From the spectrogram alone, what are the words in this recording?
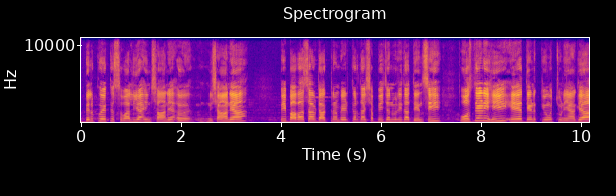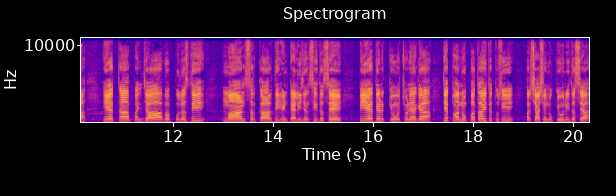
ਬਿਲਕੁਲ ਇੱਕ ਸਵਾਲੀਆ ਇਨਸਾਨ ਨਿਸ਼ਾਨ ਆ। ਵੀ ਬਾਬਾ ਸਾਹਿਬ ਡਾਕਟਰ ਅੰਬੇਡਕਰ ਦਾ 26 ਜਨਵਰੀ ਦਾ ਦਿਨ ਸੀ। ਉਸ ਦਿਨ ਹੀ ਇਹ ਦਿਨ ਕਿਉਂ ਚੁਣਿਆ ਗਿਆ? ਇਹ ਤਾਂ ਪੰਜਾਬ ਪੁਲਿਸ ਦੀ ਮਾਨ ਸਰਕਾਰ ਦੀ ਇੰਟੈਲੀਜੈਂਸੀ ਦੱਸੇ। ਵੀ ਇਹ ਦਿਨ ਕਿਉਂ ਚੁਣਿਆ ਗਿਆ? ਜੇ ਤੁਹਾਨੂੰ ਪਤਾ ਹੀ ਤਾਂ ਤੁਸੀਂ ਪ੍ਰਸ਼ਾਸਨ ਨੂੰ ਕਿਉਂ ਨਹੀਂ ਦੱਸਿਆ?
